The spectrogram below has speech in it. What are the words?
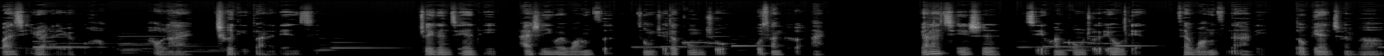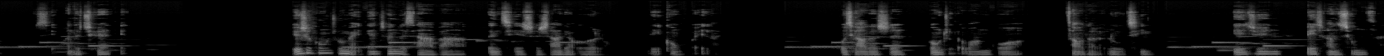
关系越来越不好，后来彻底断了联系。追根结底，还是因为王子总觉得公主不算可爱。原来骑士喜欢公主的优点，在王子那里都变成了喜欢的缺点。于是公主每天撑着下巴等骑士杀掉恶龙，立功回来。不巧的是，公主的王国遭到了入侵，敌军。非常凶残，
